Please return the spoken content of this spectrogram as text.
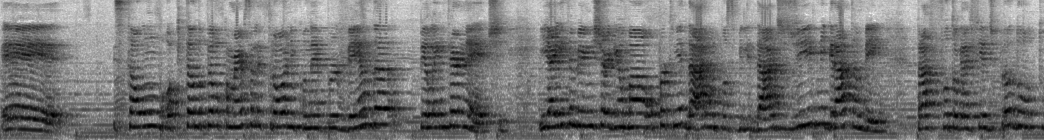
é, estão optando pelo comércio eletrônico, né, por venda pela internet. E aí também eu enxerguei uma oportunidade, uma possibilidade de migrar também para fotografia de produto.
